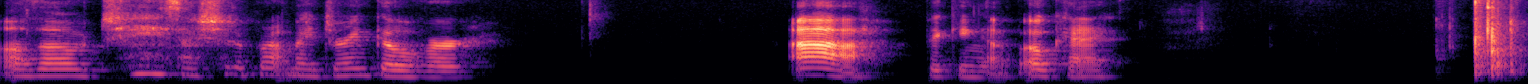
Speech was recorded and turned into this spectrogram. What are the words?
Although, geez, I should have brought my drink over. Ah, picking up. Okay. Can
